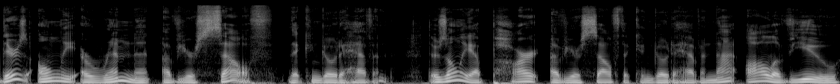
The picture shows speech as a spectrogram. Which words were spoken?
there's only a remnant of yourself that can go to heaven. There's only a part of yourself that can go to heaven. Not all of you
